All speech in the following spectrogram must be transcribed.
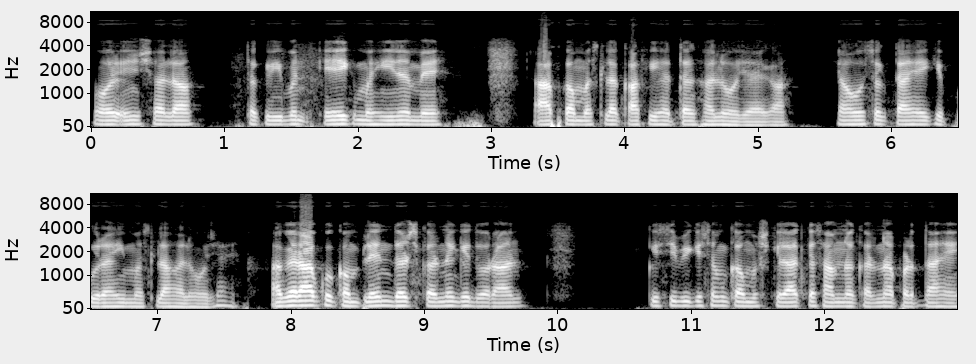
اور انشاءاللہ تقریباً ایک مہینہ میں آپ کا مسئلہ کافی حد تک حل ہو جائے گا یا ہو سکتا ہے کہ پورا ہی مسئلہ حل ہو جائے۔ اگر آپ کو کمپلین درج کرنے کے دوران کسی بھی قسم کا مشکلات کا سامنا کرنا پڑتا ہے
